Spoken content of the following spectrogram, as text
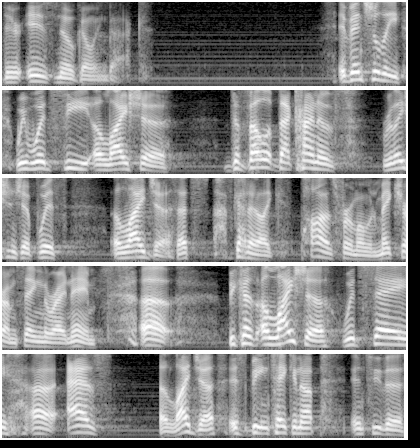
There is no going back. Eventually, we would see Elisha develop that kind of relationship with Elijah. That's, I've got to like pause for a moment, make sure I'm saying the right name. Uh, because Elisha would say, uh, as Elijah is being taken up into the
